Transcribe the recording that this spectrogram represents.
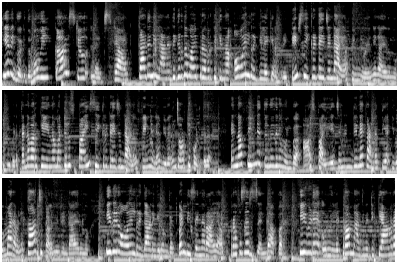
the movie Cars 2 Let's start. കടലിൽ അനധികൃതമായി പ്രവർത്തിക്കുന്ന ഓയിൽ റിഗിലേക്ക് ബ്രിട്ടീഷ് സീക്രട്ട് ഏജന്റ് ആയ ഫിൻ നുഴഞ്ഞു കയറുന്നു. ഇവിടെ തന്നെ വർക്ക് ചെയ്യുന്ന മറ്റൊരു സ്പൈ സീക്രട്ട് ഏജന്റ് ആണ് ഫിന്നിന് വിവരം ചോർത്തി കൊടുത്തത്. എന്നാൽ ഫിൻ എത്തുന്നതിന് മുൻപ് ആ സ്പൈ ഏജന്റിനെ കണ്ടെത്തിയ ഇവന്മാർ അവനെ കാച്ചി കളഞ്ഞിട്ടുണ്ടായിരുന്നു ഇതൊരു ഓയിൽ റിഗ് ആണെങ്കിലും വെപ്പൺ ഡിസൈനർ ആയ പ്രൊഫസർ സെൻഡാപ്പ് ഇവിടെ ഒരു ഇലക്ട്രോ മാഗ്നറ്റിക് ക്യാമറ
